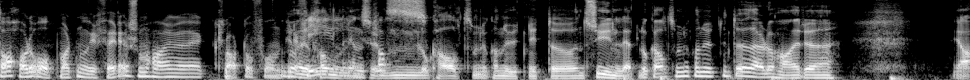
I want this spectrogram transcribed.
Da har du åpenbart en ordfører som har eh, klart å få en profil, en plass. Du har et handlingsrom lokalt som du kan utnytte, og en synlighet lokalt som du kan utnytte, der du har eh, ja,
